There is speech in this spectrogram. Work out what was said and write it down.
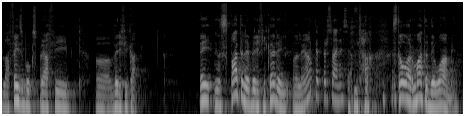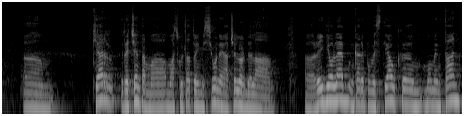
la Facebook spre a fi uh, verificat. Ei, în spatele verificării alea, Câte persoane se află? da, stă o armată de oameni. Um, chiar recent am, am ascultat o emisiune a celor de la uh, Radio Lab în care povesteau că momentan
